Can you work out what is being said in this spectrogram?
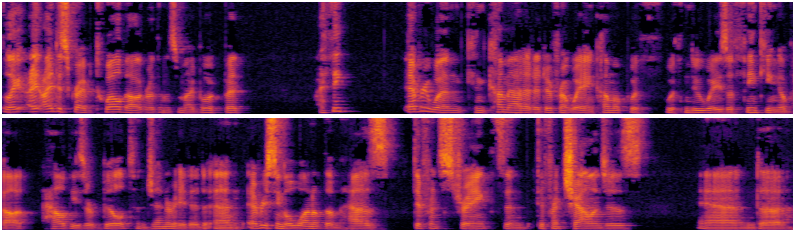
like, I, I describe 12 algorithms in my book, but I think everyone can come at it a different way and come up with, with new ways of thinking about how these are built and generated. And every single one of them has different strengths and different challenges. And uh,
